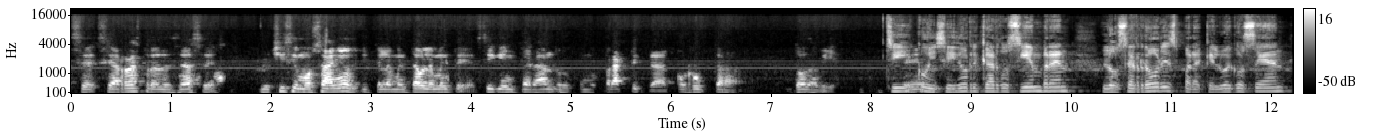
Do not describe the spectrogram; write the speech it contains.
se, se, arrastra desde hace muchísimos años y que lamentablemente sigue imperando como práctica corrupta todavía. Sí, eh, coincido, Ricardo. Siembran los errores para que luego sean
